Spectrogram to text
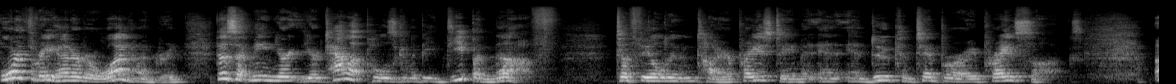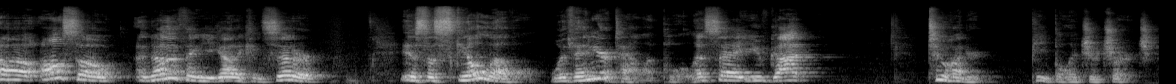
or 300 or 100 doesn't mean your your talent pool is going to be deep enough to field an entire praise team and, and, and do contemporary praise songs. Uh, also, another thing you got to consider is the skill level within your talent pool. Let's say you've got 200 people at your church.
